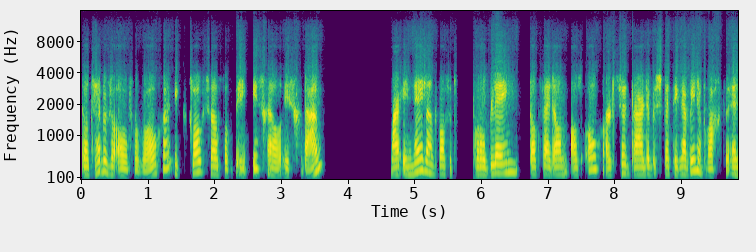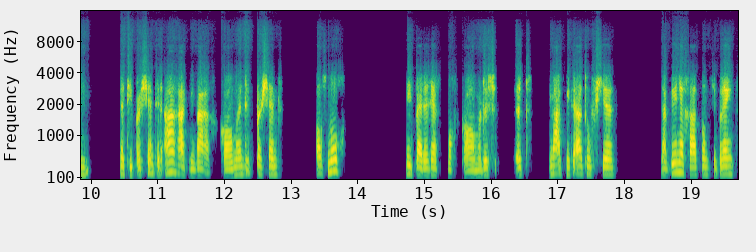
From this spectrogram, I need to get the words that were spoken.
Dat hebben we overwogen. Ik geloof zelfs dat het in Israël is gedaan. Maar in Nederland was het probleem dat wij dan als oogartsen daar de besmetting naar binnen brachten. En met die patiënt in aanraking waren gekomen en de patiënt alsnog niet bij de rest mocht komen. Dus het maakt niet uit of je naar binnen gaat, want je brengt.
